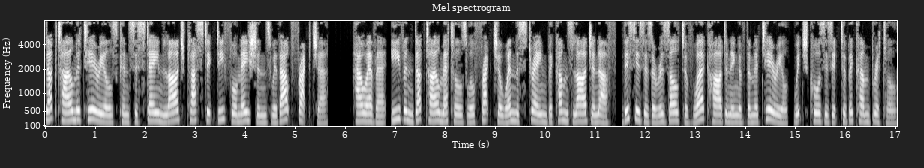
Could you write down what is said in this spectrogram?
Ductile materials can sustain large plastic deformations without fracture. However, even ductile metals will fracture when the strain becomes large enough, this is as a result of work hardening of the material, which causes it to become brittle.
